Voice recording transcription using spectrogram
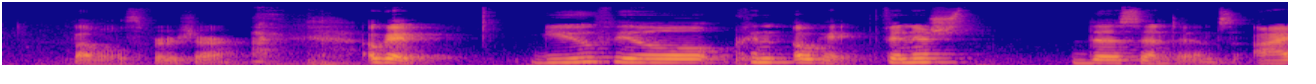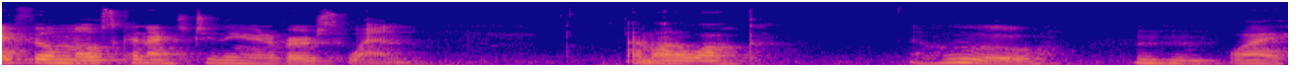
Bubbles for sure. Okay, you feel con- okay. Finish the sentence. I feel most connected to the universe when. I'm on a walk. Ooh, Mm-hmm. Why?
